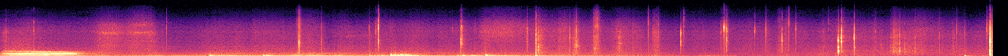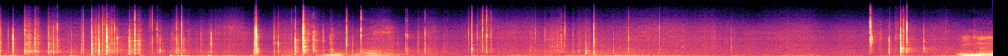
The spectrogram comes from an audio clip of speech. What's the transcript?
โอ้นี่นี่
